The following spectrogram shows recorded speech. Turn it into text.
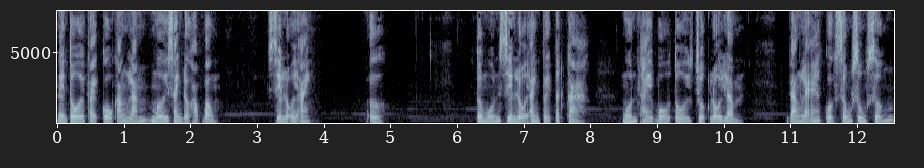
nên tôi phải cố gắng lắm mới giành được học bổng. Xin lỗi anh. Ừ. Tôi muốn xin lỗi anh về tất cả. Muốn thay bố tôi chuộc lỗi lầm. Đáng lẽ cuộc sống sung sướng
